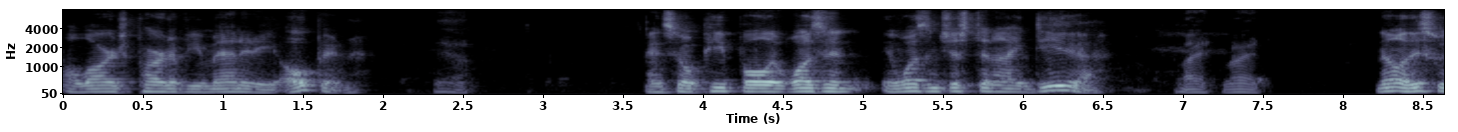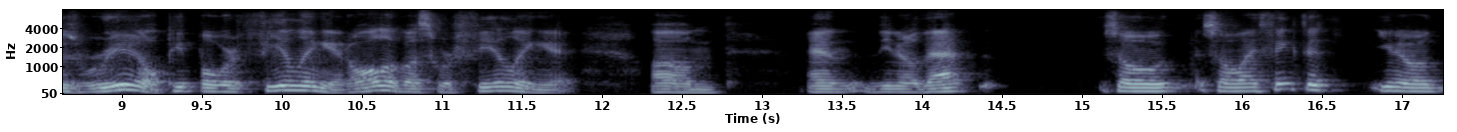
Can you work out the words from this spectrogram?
a large part of humanity open. Yeah. And so people, it wasn't, it wasn't just an idea. Right, right. No, this was real. People were feeling it. All of us were feeling it. Um, and you know that so so I think that you know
